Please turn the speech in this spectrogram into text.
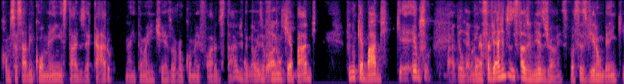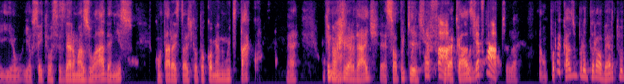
como vocês sabem, comer em estádios é caro, né? Então a gente resolveu comer fora do estádio. Depois eu fui num kebab. Fui num kebab. Que eu, eu é nessa viagem dos Estados Unidos, jovens, vocês viram bem que e eu, eu sei que vocês deram uma zoada nisso, contaram a história de que eu tô comendo muito taco, né? O que não é verdade, é só porque, porque é fato, por acaso. Porque é fato, né? Não, por acaso o produtor Alberto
